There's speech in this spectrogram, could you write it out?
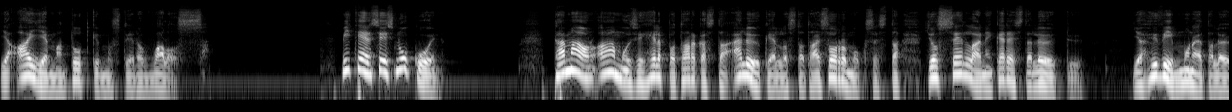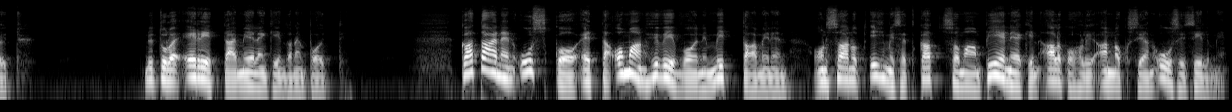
ja aiemman tutkimustiedon valossa. Miten siis nukuin? Tämä on aamuisi helppo tarkastaa älykellosta tai sormuksesta, jos sellainen kädestä löytyy, ja hyvin monelta löytyy. Nyt tulee erittäin mielenkiintoinen pointti. Katainen uskoo, että oman hyvinvoinnin mittaaminen on saanut ihmiset katsomaan pieniäkin alkoholiannoksiaan uusi silmin.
